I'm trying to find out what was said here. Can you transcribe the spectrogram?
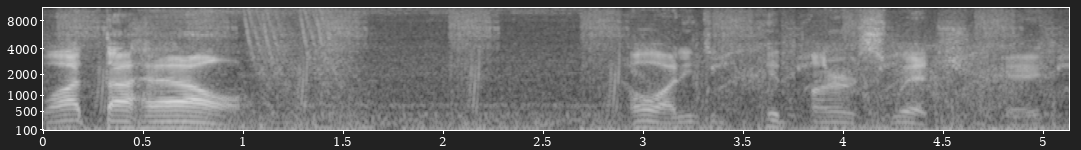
What the hell? Oh, I need to hit honor switch. Okay.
